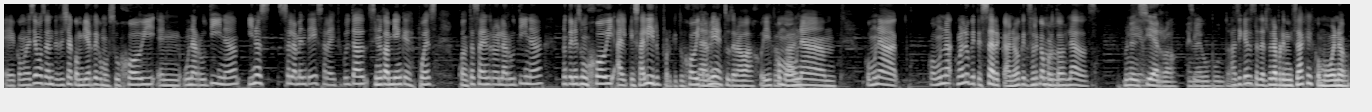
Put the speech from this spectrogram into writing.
eh, como decíamos antes, ella convierte como su hobby en una rutina y no es solamente esa la dificultad, sino también que después, cuando estás adentro de la rutina, no tenés un hobby al que salir, porque tu hobby Claro. también es tu trabajo y es como una, como una, como una, como algo que te cerca, ¿no? Que te cerca por Mm. todos lados. Un Eh, encierro en sí. algún punto. Así que ese es el tercer aprendizaje, es como, bueno,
